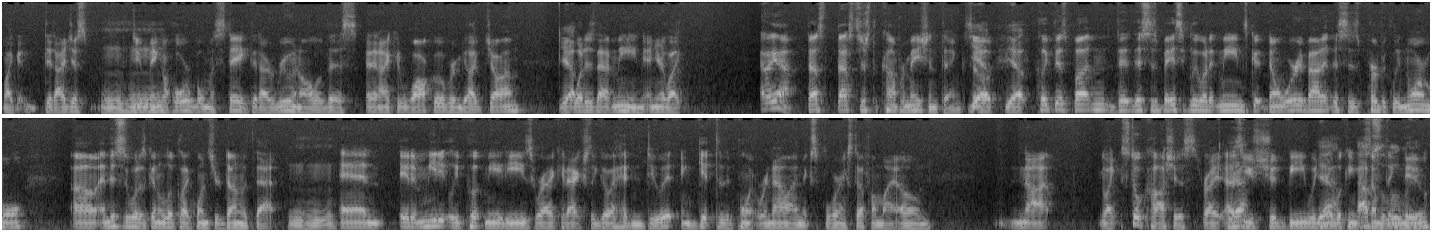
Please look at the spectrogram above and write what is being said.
Like, did I just do mm-hmm. make a horrible mistake? Did I ruin all of this? And then I could walk over and be like, John, Yep. what does that mean? And you're like, oh yeah, that's that's just the confirmation thing. So Yep, yep. click this button. Th- This is basically what it means. Good- Don't worry about it. This is perfectly normal. Uh, and this is what it's going to look like once you're done with that. Mm-hmm. And it immediately put me at ease where I could actually go ahead and do it and get to the point where now I'm exploring stuff on my own, not like still cautious, right? As Yeah. you should be when you're looking at something new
